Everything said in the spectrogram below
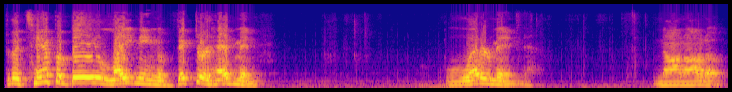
For the Tampa Bay Lightning, Victor Hedman. Letterman. Non-auto.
